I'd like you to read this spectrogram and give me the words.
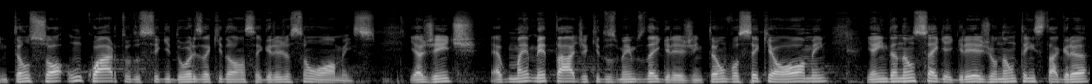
Então, só um quarto dos seguidores aqui da nossa igreja são homens. E a gente é metade aqui dos membros da igreja. Então, você que é homem e ainda não segue a igreja ou não tem Instagram,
